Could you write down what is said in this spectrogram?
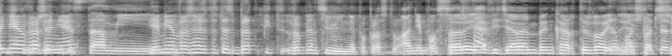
ja miałem wrażenie, gestami. ja miałem wrażenie, że to, to jest Brad Pitt robiący miny po prostu, a nie postać. sorry, ja Tak. widziałem Bękarty Wojny. Ja jak właśnie patrzyłem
